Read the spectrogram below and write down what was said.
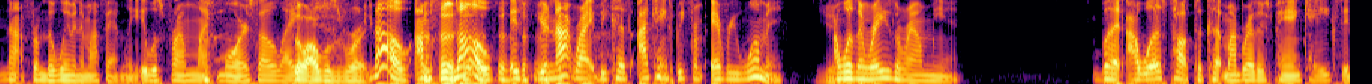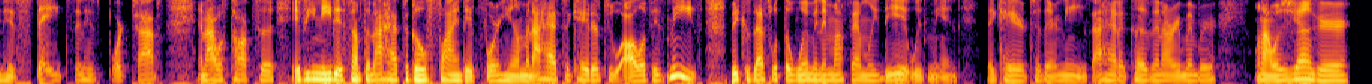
Not from the women in my family. It was from like more so like so I was right. no, I'm no. It's you're not right because I can't speak from every woman. Yeah. I wasn't raised around men. But I was taught to cut my brother's pancakes and his steaks and his pork chops. And I was taught to, if he needed something, I had to go find it for him. And I had to cater to all of his needs because that's what the women in my family did with men. They catered to their needs. I had a cousin, I remember when I was younger,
